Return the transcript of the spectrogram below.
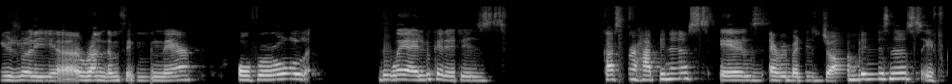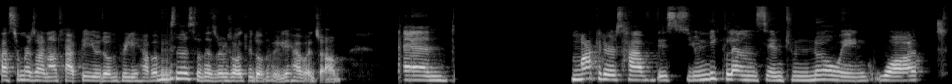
usually uh, random things in there. Overall, the way I look at it is customer happiness is everybody's job in business. If customers are not happy, you don't really have a business, and as a result, you don't really have a job. And marketers have this unique lens into knowing what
